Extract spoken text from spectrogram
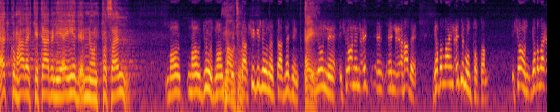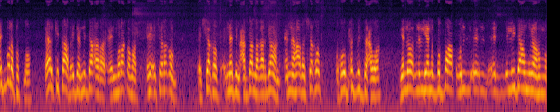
عندكم هذا الكتاب اللي يأيد إنه انفصل مو- موجود موجود, موجود. الكتاب. شو يقولون أستاذ نجم؟ أي. يقولون شلون نعد هذا قبل لا ينعدم انفصل شلون قبل لا يعدمونه فصلوا غير كتاب اجى من الدائرة المراقبات إيه، رقم الشخص نجم عبد الله غرقان إن هذا الشخص وهو بحزب الدعوه قالوا له لأن الضباط واللي داوم وياهم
